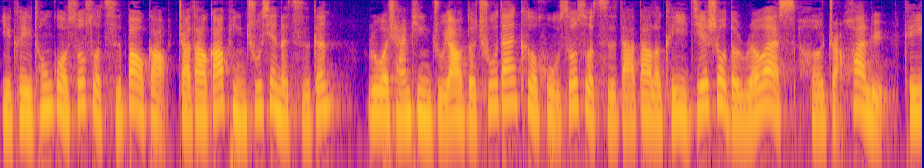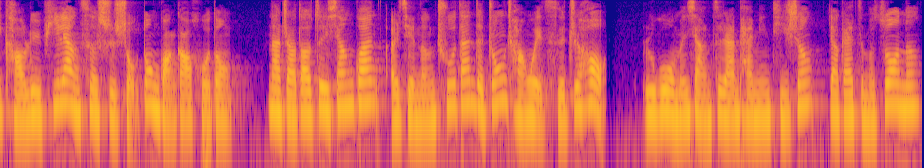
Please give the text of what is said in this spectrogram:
也可以通过搜索词报告找到高频出现的词根。如果产品主要的出单客户搜索词达到了可以接受的 ROAS 和转化率，可以考虑批量测试手动广告活动。那找到最相关而且能出单的中长尾词之后，如果我们想自然排名提升，要该怎么做呢？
